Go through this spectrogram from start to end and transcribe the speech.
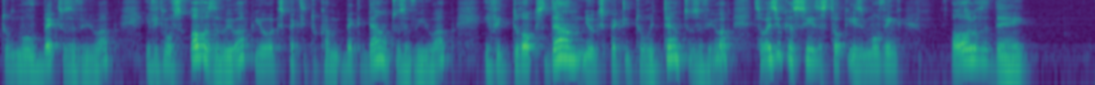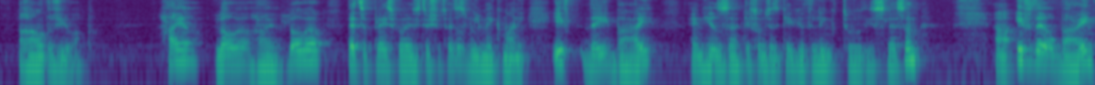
to move back to the VWAP. If it moves over the VWAP, you expect it to come back down to the VWAP. If it drops down, you expect it to return to the VWAP. So as you can see, the stock is moving all of the day around the VWAP. Higher, lower, higher, lower. That's a place where institutional traders will make money. If they buy, and here's uh, Clifton just gave you the link to this lesson. Uh, if they're buying,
